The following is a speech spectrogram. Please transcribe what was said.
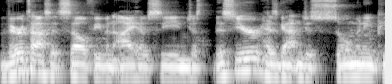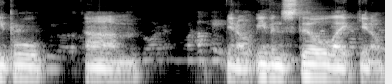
Veritas itself, even I have seen just this year has gotten just so many people, um, you know, even still like, you know,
